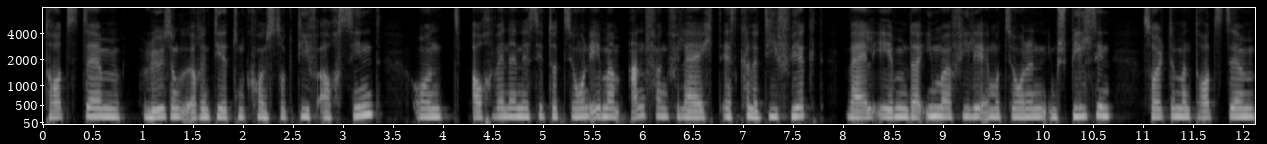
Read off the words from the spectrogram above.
trotzdem lösungsorientiert und konstruktiv auch sind und auch wenn eine Situation eben am Anfang vielleicht eskalativ wirkt, weil eben da immer viele Emotionen im Spiel sind, sollte man trotzdem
